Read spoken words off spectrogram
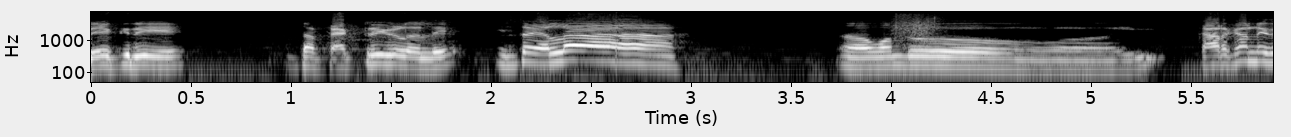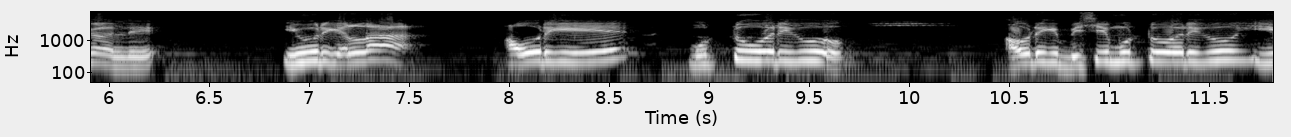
ಬೇಕರಿ, ಇಂಥ ಫ್ಯಾಕ್ಟ್ರಿಗಳಲ್ಲಿ, ಇಂಥ ಎಲ್ಲ ಒಂದು ಕಾರ್ಖಾನೆಗಳಲ್ಲಿ, ಇವರಿಗೆಲ್ಲ, ಅವರಿಗೆ ಮುಟ್ಟುವವರೆಗೂ, ಅವರಿಗೆ ಬಿಸಿ ಮುಟ್ಟುವವರೆಗೂ ಈ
